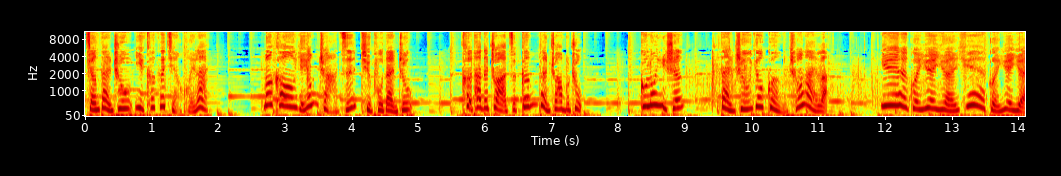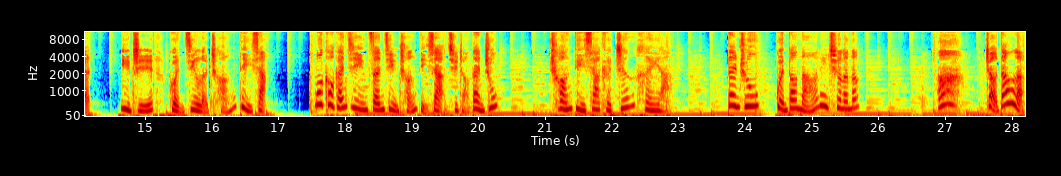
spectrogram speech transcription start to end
将弹珠一颗颗捡回来。猫口也用爪子去扑弹珠。可它的爪子根本抓不住，咕噜一声，弹珠又滚出来了，越滚越远，越滚越远，一直滚进了床底下。莫寇赶紧钻进床底下去找弹珠，床底下可真黑呀！弹珠滚到哪里去了呢？啊，找到了！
